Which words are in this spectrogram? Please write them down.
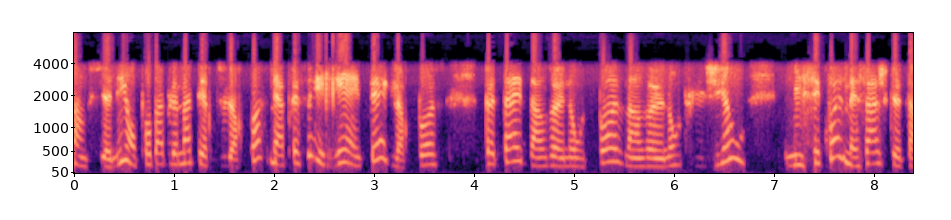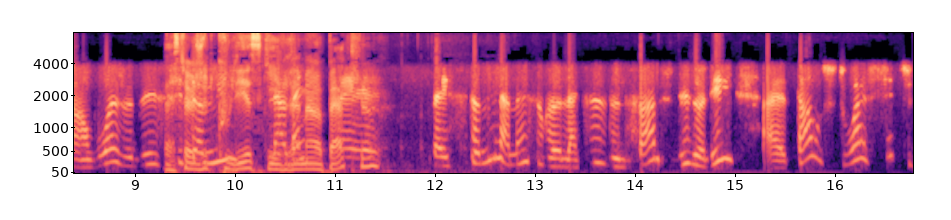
sanctionnés, ont probablement perdu leur poste, mais après ça, ils réintègrent leur poste, peut-être dans un autre poste, dans une autre région. Mais c'est quoi le message que tu envoies? Je veux dire, ben, c'est un jeu de coulisses qui est vraiment opaque. Ben, ben, si tu as mis la main sur l'accuse d'une femme, je suis désolée, euh, toi si tu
